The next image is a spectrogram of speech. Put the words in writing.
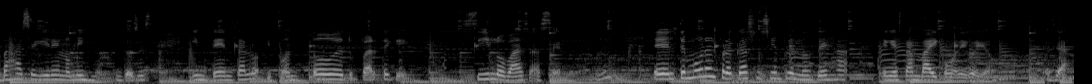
vas a seguir en lo mismo. Entonces, inténtalo y pon todo de tu parte que sí lo vas a hacer. El temor al fracaso siempre nos deja en stand-by, como digo yo. O sea,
